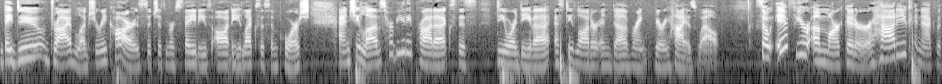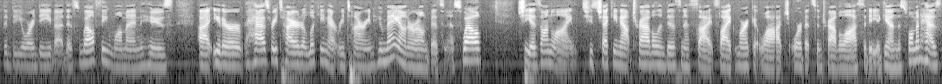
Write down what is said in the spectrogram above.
They do drive luxury cars such as Mercedes, Audi, Lexus, and Porsche. And she loves her beauty products. This Dior Diva, Estee Lauder, and Dove rank very high as well. So, if you're a marketer, how do you connect with the Dior Diva, this wealthy woman who's uh, either has retired or looking at retiring, who may own her own business? Well, she is online. She's checking out travel and business sites like MarketWatch, Orbitz, and Travelocity. Again, this woman has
